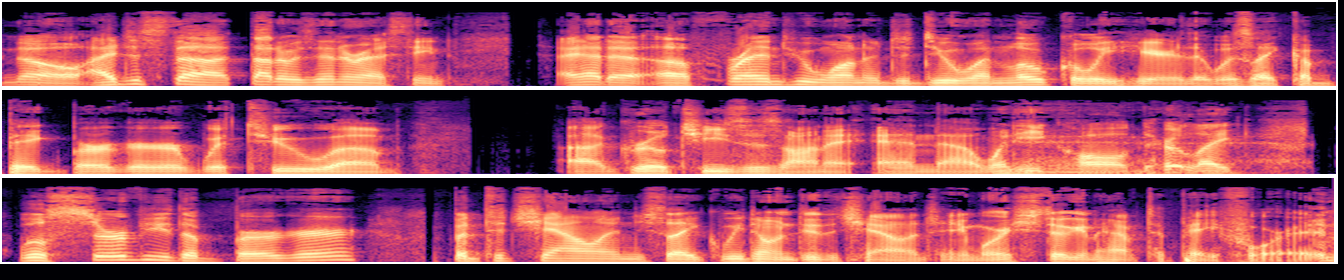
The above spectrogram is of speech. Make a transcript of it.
No, I just uh, thought it was interesting. I had a, a friend who wanted to do one locally here that was like a big burger with two um, uh, grilled cheeses on it. And uh, when he called, they're like, "We'll serve you the burger, but to challenge, like, we don't do the challenge anymore. You're still gonna have to pay for it."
